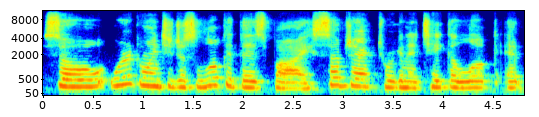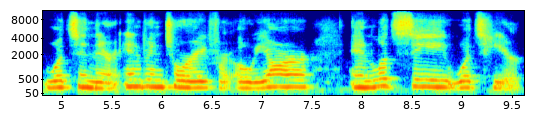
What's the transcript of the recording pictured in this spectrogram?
So we're going to just look at this by subject. We're going to take a look at what's in their inventory for OER, and let's see what's here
